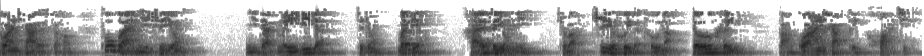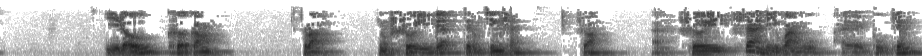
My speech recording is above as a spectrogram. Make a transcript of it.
观下的时候，不管你是用你的美丽的这种外表，还是用你是吧智慧的头脑，都可以把观煞给化解。以柔克刚，是吧？用水的这种精神，是吧？哎水善利万物而不争，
